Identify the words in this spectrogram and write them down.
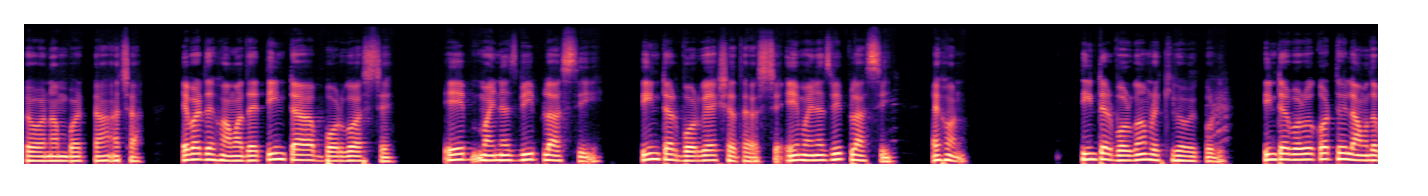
ট নাম্বারটা। আচ্ছা এবার দেখো আমাদের তিনটা বর্গ আসছে। A minus b plus c তিনটার বর্গ একসাথে আসছে। A minus b plus c এখন, তিনটার বর্গ আমরা কীভাবে করি? তিনটার বর্গ করতে হলে আমাদের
